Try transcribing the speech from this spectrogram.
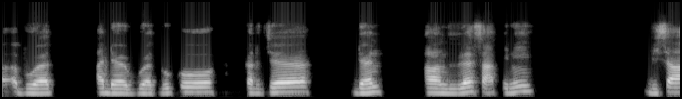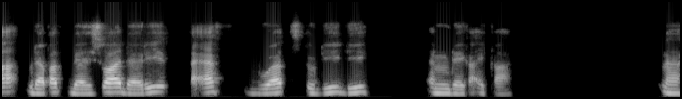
uh, buat ada buat buku, kerja dan alhamdulillah saat ini bisa mendapat beasiswa dari TF buat studi di MDKIK. Nah,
